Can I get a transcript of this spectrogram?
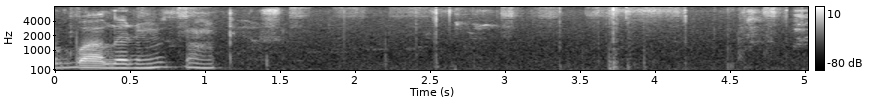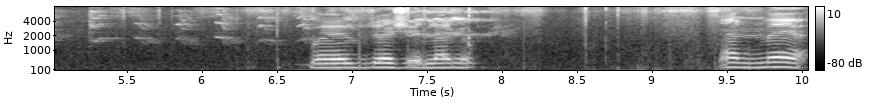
Kurbağalarımız ne yapıyor? Baya güzel şeyler yap. Yani me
